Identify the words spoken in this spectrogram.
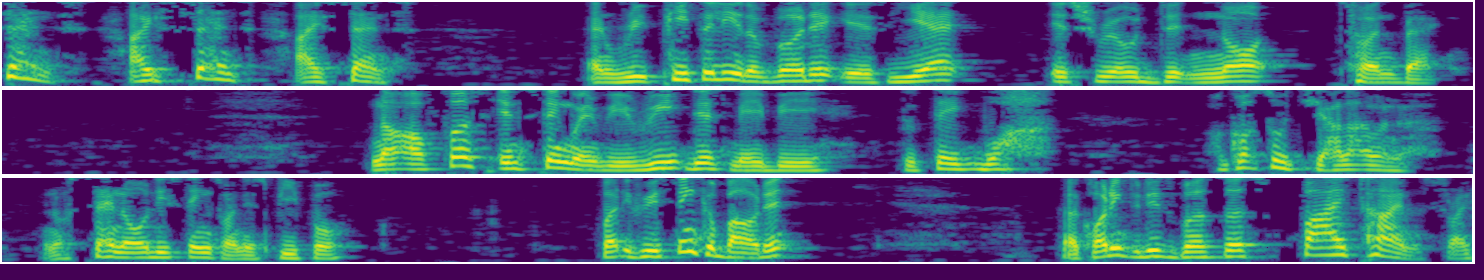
sent, I sent, I sent. And repeatedly the verdict is, yet Israel did not turn back. Now, our first instinct when we read this may be to think, wow, God so jialat you know, send all these things on his people. But if we think about it, according to these verses, five times, right?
